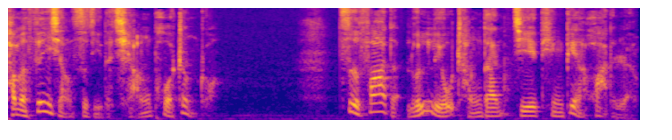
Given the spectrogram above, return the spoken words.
他们分享自己的强迫症状，自发的轮流承担接听电话的任务。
